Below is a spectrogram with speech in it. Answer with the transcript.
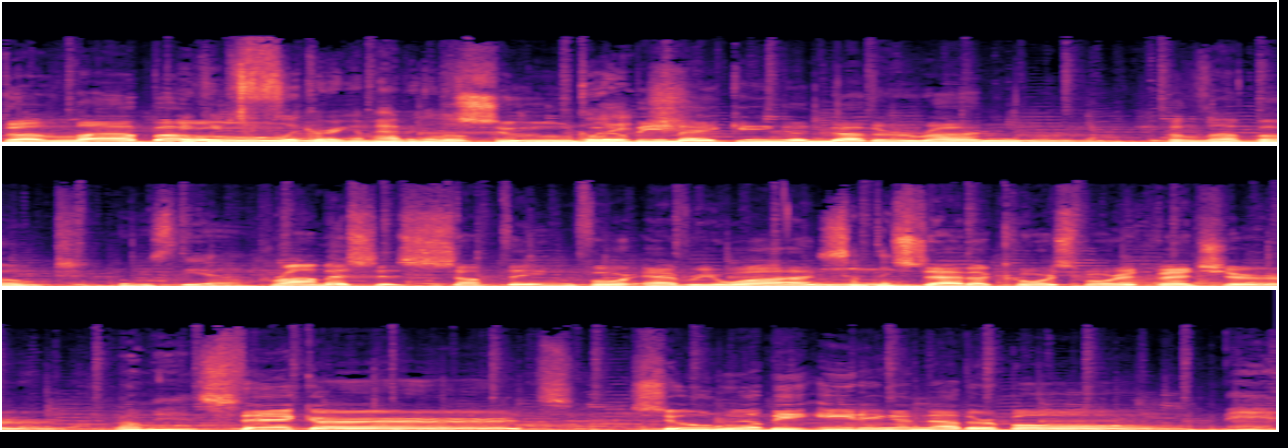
The Love boat. It keeps flickering. I'm having a little Soon glitch. we'll be making another run. The Love Boat Who's the uh, promises something for everyone. Something. Set a course for adventure. romance? Thickers. Soon we'll be eating another bowl. Man,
